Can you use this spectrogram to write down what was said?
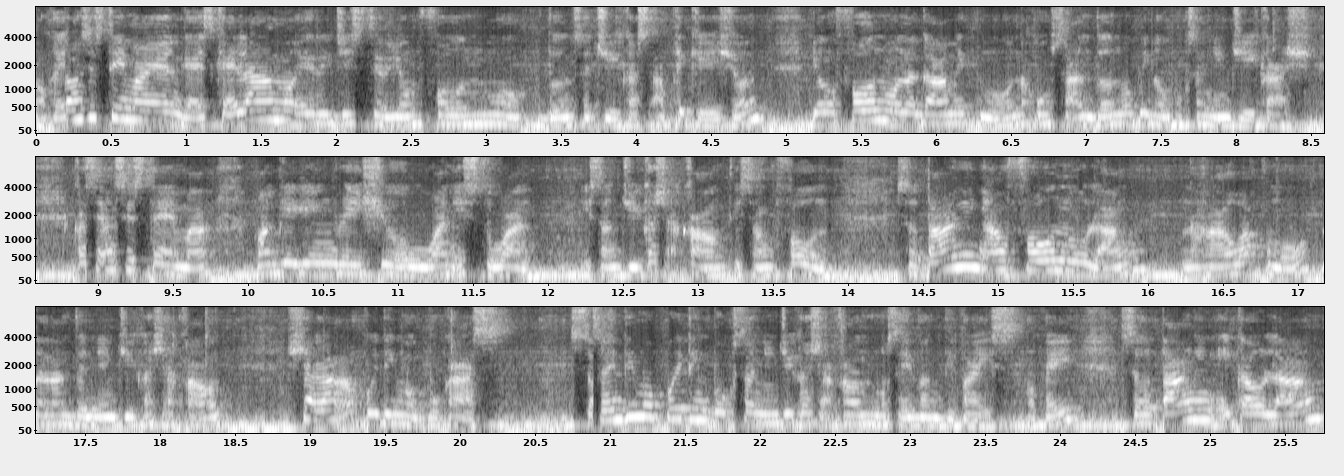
Okay? So, ang sistema ngayon guys, kailangan mo i-register yung phone mo doon sa GCash application, yung phone mo na gamit mo na kung saan doon mo binubuksan yung GCash. Kasi ang sistema, magiging ratio 1 is to 1. Isang GCash account, isang phone. So, tanging ang phone mo lang na hawak mo na nandun yung GCash account, siya lang ang pwedeng magbukas. So, so, hindi mo pwedeng buksan yung GCash account mo sa ibang device, okay? So, tanging ikaw lang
